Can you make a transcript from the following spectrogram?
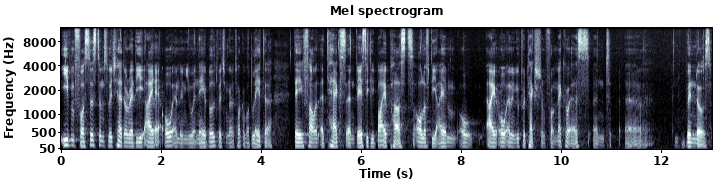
even for systems which had already IOMMU enabled, which I'm going to talk about later, they found attacks and basically bypassed all of the IMO, IOMMU protection from macOS and, uh, and Windows.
